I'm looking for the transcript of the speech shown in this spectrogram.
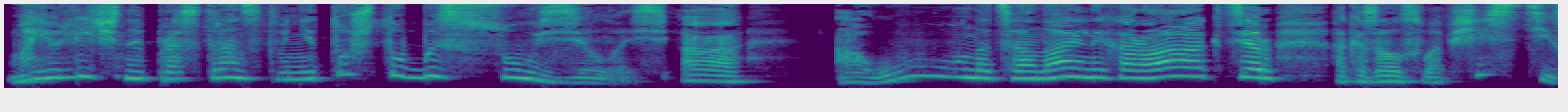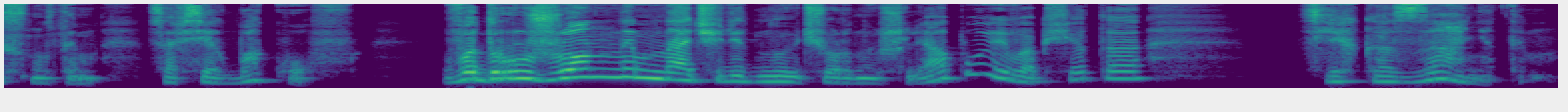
Мое личное пространство не то чтобы сузилось, а ау, национальный характер оказался вообще стиснутым со всех боков, водруженным на очередную черную шляпу и вообще-то слегка занятым.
